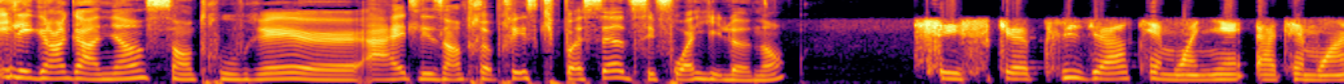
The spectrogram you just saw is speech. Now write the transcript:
Et les grands gagnants s'en trouveraient à être les entreprises qui possèdent ces foyers-là, non? C'est ce que plusieurs euh, témoins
